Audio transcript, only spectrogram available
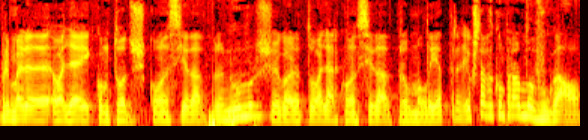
primeiro olhei, como todos, com ansiedade para números, agora estou a olhar com ansiedade para uma letra. Eu gostava de comprar uma vogal,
